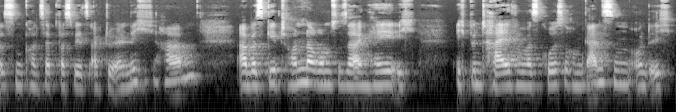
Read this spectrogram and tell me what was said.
ist ein Konzept, was wir jetzt aktuell nicht haben. Aber es geht schon darum zu sagen, hey, ich, ich bin Teil von was Größerem Ganzen und ich,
